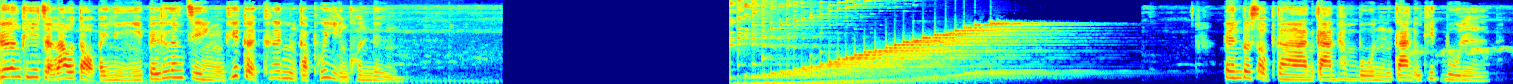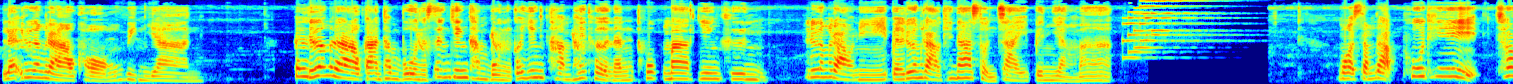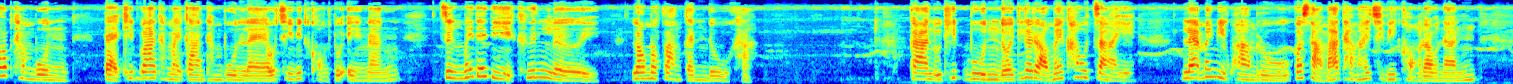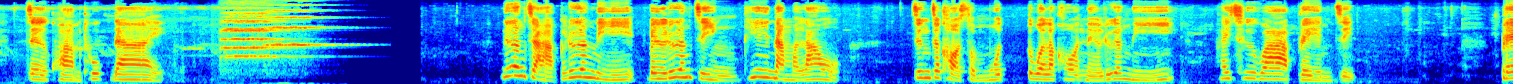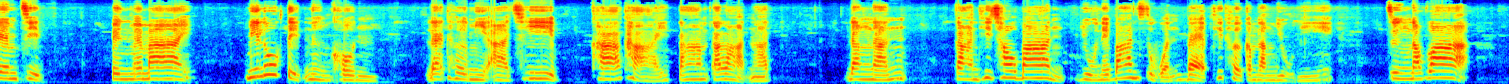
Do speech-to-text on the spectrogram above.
เรื่องที่จะเล่าต่อไปนี้เป็นเรื่องจริงที่เกิดขึ้นกับผู้หญิงคนหนึ่ง เป็นประสบการณ์การทำบุญ การอุทิศบุญ และเรื่องราวของวิญญาณ เป็นเรื่องราวการทำบุญ ซึ่งยิ่งทำบุญก็ยิ่งทำให้เธอนั้นทุกข์มากยิ่งขึ้น เรื่องราวนี้เป็นเรื่องราวที่น่าสนใจเป็นอย่างมาก เหมาะสำหรับผู้ที่ชอบทำบุญ แต่คิดว่าทำไมการทำบุญแล้วชีวิตของตัวเองนั้น จึงไม่ได้ดีขึ้นเลย ลองมาฟังกันดูค่ะ การอุทิศบุญโดยที่เราไม่เข้าใจ และไม่มีความรู้ก็สามารถทำให้ชีวิตของเรานั้น เจอความทุกข์ได้ เนื่องจากเรื่องนี้เป็นเรื่องจริงที่นำมาเล่า จึงจะขอสมมุติตัวละครในเรื่องนี้ ให้ชื่อว่าเปรมจิต เปรมจิตเป็นแม่ไม้มีลูกติดหนึ่งคน และเธอมีอาชีพ ค้าขายตามตลาดนัด ดังนั้นการที่เช่าบ้านอยู่ในบ้านสวนแบบที่เธอกำลังอยู่นี้ จึงนับว่า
